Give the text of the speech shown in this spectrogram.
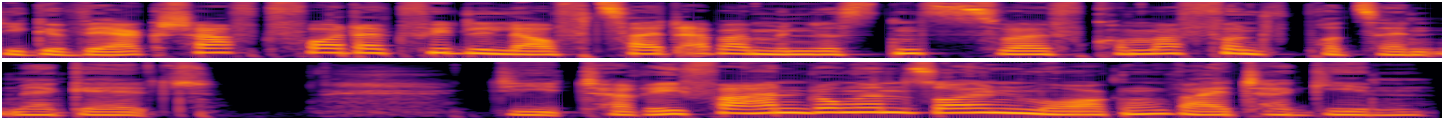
Die Gewerkschaft fordert für die Laufzeit aber mindestens 12,5 Prozent mehr Geld. Die Tarifverhandlungen sollen morgen weitergehen.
